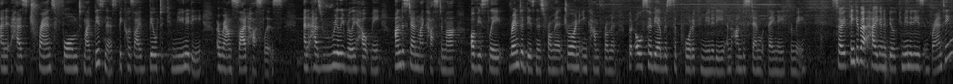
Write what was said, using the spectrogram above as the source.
and it has transformed my business because I built a community around side hustlers. And it has really, really helped me understand my customer, obviously render business from it, draw an income from it, but also be able to support a community and understand what they need from me. So think about how you're going to build communities and branding.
